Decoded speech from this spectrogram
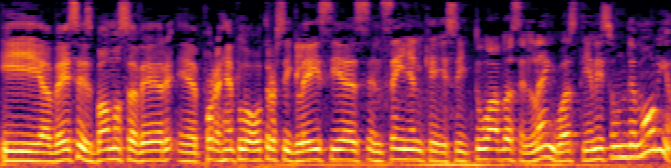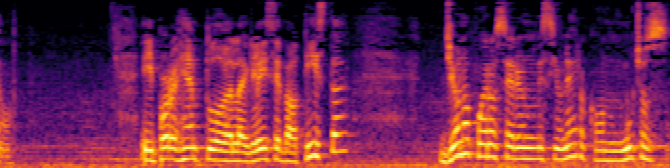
Y a veces vamos a ver, eh, por ejemplo, otras iglesias enseñan que si tú hablas en lenguas tienes un demonio. Y por ejemplo, la iglesia bautista, yo no puedo ser un misionero con muchos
